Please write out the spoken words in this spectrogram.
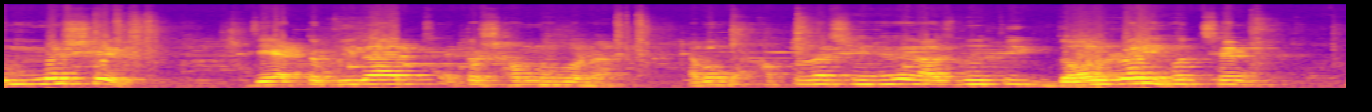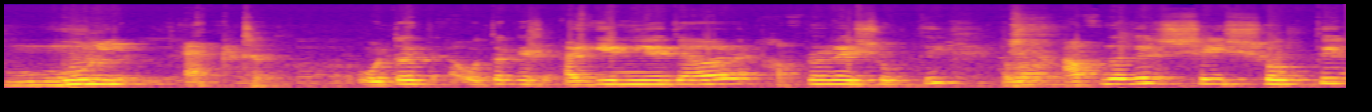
উন্মেষের যে একটা বিরাট একটা সম্ভাবনা এবং আপনারা সেখানে রাজনৈতিক দলরাই হচ্ছেন মূল অ্যাক্টর ওটা, ওটাকে এগিয়ে নিয়ে যাওয়ার আপনারাই শক্তি এবং আপনাদের সেই শক্তির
